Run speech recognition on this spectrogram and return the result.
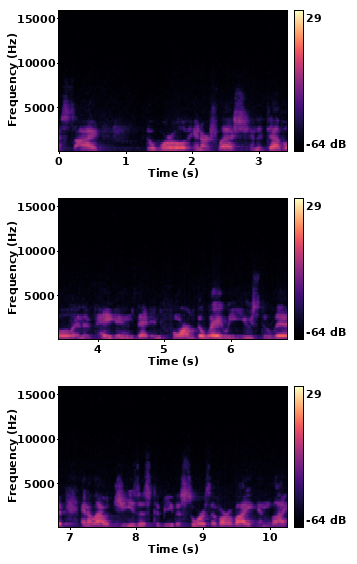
aside the world and our flesh and the devil and the pagans that informed the way we used to live and allow Jesus to be the source of our light and life.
